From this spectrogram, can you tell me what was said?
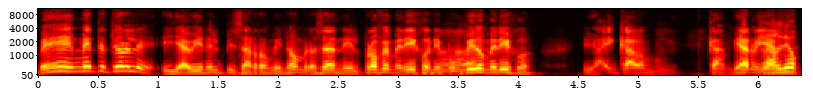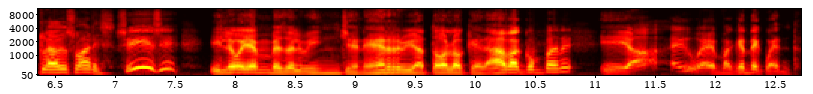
Ven, métete, órale. Y ya viene el pizarrón mi nombre. O sea, ni el profe me dijo, ni Ajá. Pumpido me dijo. Y ay, cabrón, pues, cambiaron. ya Claudio, Claudio Suárez. Sí, sí. Y luego ya empezó el pinche nervio a todo lo que daba, compadre. Y, ay, güey, ¿para qué te cuento?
